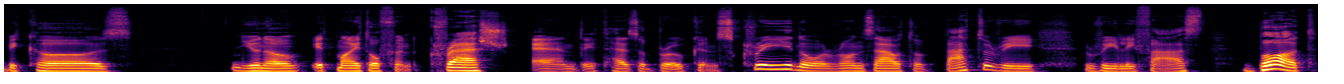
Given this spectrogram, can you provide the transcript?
because you know, it might often crash and it has a broken screen or runs out of battery really fast. But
